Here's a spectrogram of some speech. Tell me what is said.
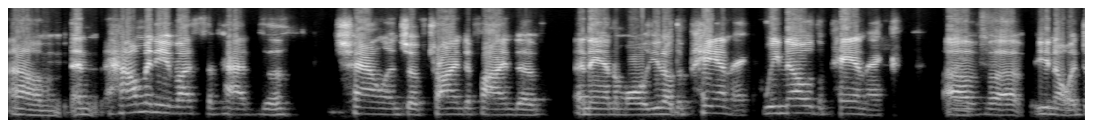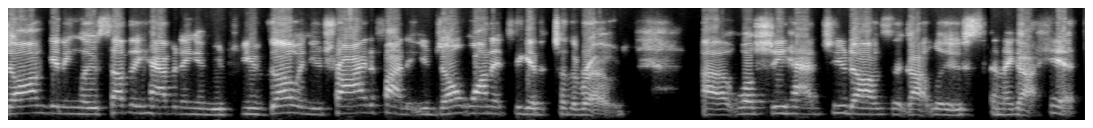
Um, and how many of us have had the challenge of trying to find a, an animal? You know, the panic. We know the panic of uh, you know a dog getting loose, something happening, and you, you go and you try to find it. You don't want it to get it to the road. Uh, well, she had two dogs that got loose and they got hit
